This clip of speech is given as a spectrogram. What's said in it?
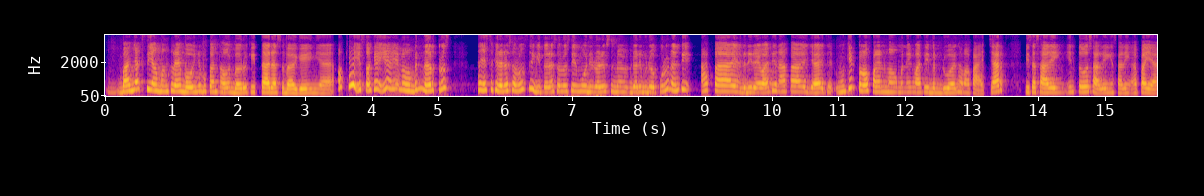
Banyak sih yang mengklaim bahwa ini bukan tahun baru kita dan sebagainya. Oke, it's okay. Ya, ya memang benar. Terus hanya sekedar resolusi gitu. Resolusimu di 2019 2020 nanti apa yang udah dilewatin apa aja. Mungkin kalau kalian mau menikmati berdua sama pacar bisa saling itu, saling saling apa ya?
